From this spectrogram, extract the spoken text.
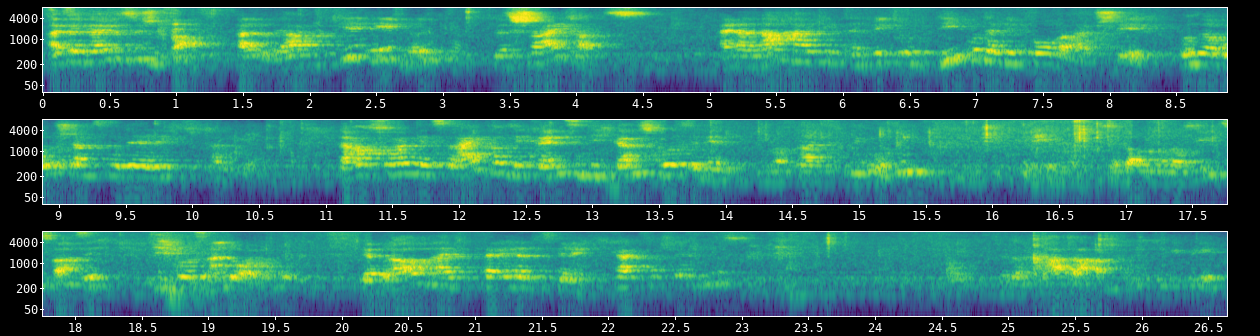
Als ein kleines Zwischenfazit. Also, wir haben vier Ebenen des Scheiterns einer nachhaltigen Entwicklung, die unter dem Vorbehalt steht, unser Wohlstandsmodell nicht zu tangieren. Daraus folgen jetzt drei Konsequenzen, die ich ganz kurz in den noch 30 Minuten, sind glaube ich nur noch 27, die ich kurz andeuten will. Wir brauchen ein verändertes Gerechtigkeitsverständnis. Das wird ein harter Abend für die.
